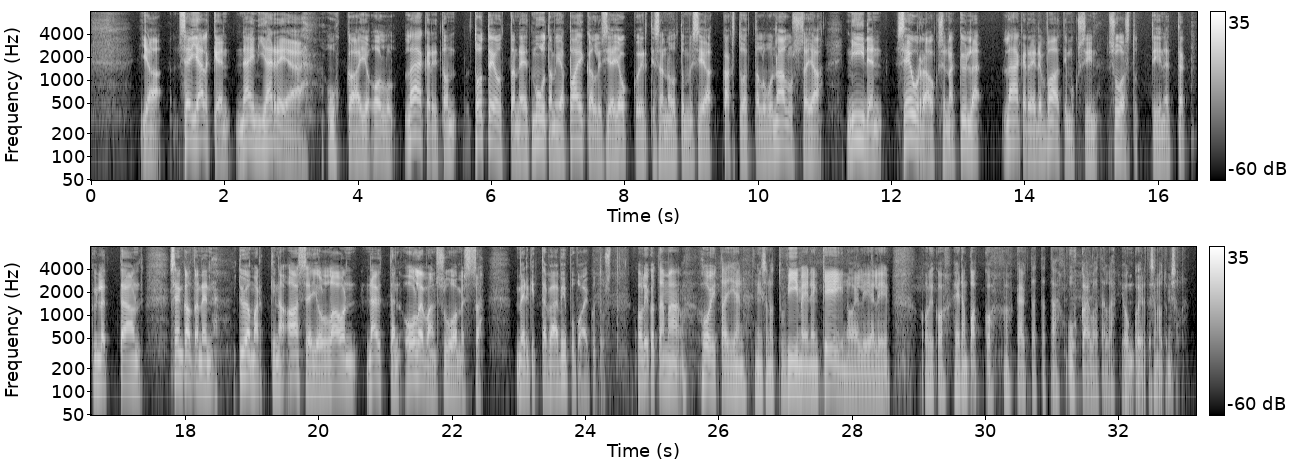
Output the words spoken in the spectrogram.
Ja sen jälkeen näin järeää uhkaa ei ole ollut. Lääkärit on toteuttaneet muutamia paikallisia joukkoirtisanoutumisia 2000-luvun alussa ja niiden seurauksena kyllä lääkäreiden vaatimuksiin suostuttiin. Että kyllä tämä on sen kaltainen työmarkkina-ase, jolla on näyttän olevan Suomessa merkittävää vipuvaikutusta. Oliko tämä hoitajien niin sanottu viimeinen keino, eli, eli oliko heidän pakko käyttää tätä uhkailua tällä joukkoirtisanoutumisella?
